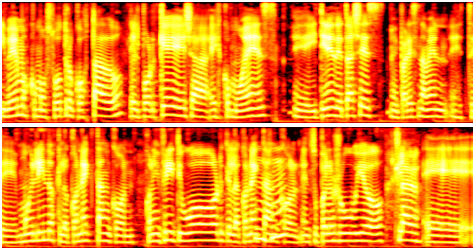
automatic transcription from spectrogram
y vemos como su otro costado, el por qué ella es como es, eh, y tiene detalles, me parecen también este, muy lindos que lo conectan con, con Infinity War, que lo conectan con en su pelo rubio, Claro. eh,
